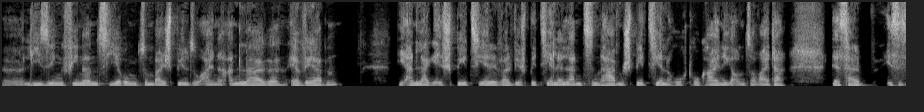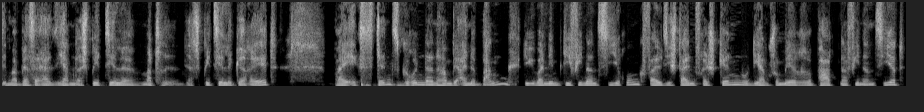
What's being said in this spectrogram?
äh, Leasingfinanzierung zum Beispiel so eine Anlage erwerben. Die Anlage ist speziell, weil wir spezielle Lanzen haben, spezielle Hochdruckreiniger und so weiter. Deshalb ist es immer besser, Sie haben das spezielle, das spezielle Gerät. Bei Existenzgründern haben wir eine Bank, die übernimmt die Finanzierung, weil sie Steinfresh kennen und die haben schon mehrere Partner finanziert,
